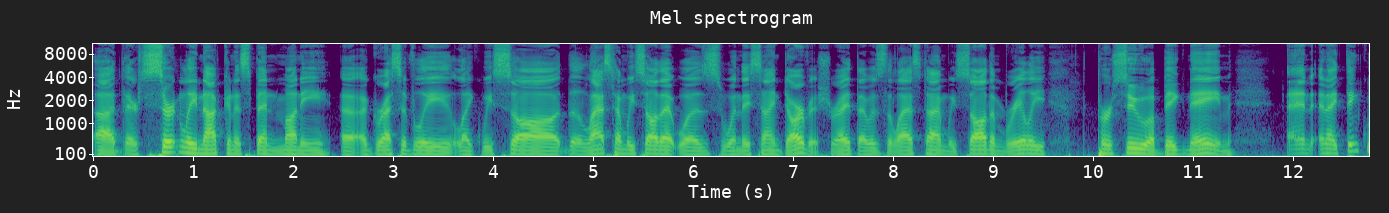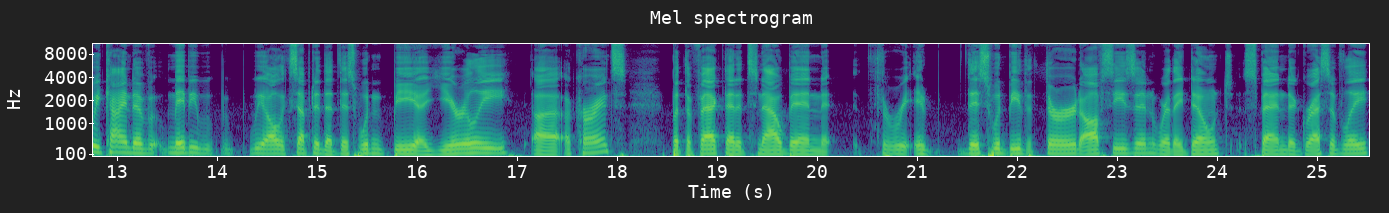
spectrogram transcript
Uh, they're certainly not going to spend money uh, aggressively like we saw. The last time we saw that was when they signed Darvish, right? That was the last time we saw them really pursue a big name and and I think we kind of maybe we all accepted that this wouldn't be a yearly uh, occurrence, but the fact that it's now been three, it this would be the third offseason where they don't spend aggressively.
